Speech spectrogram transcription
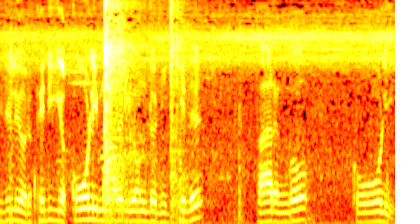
இதுல ஒரு பெரிய கோழி மாதிரி ஒன்று நிக்குது. பாருங்கோ கோழி.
